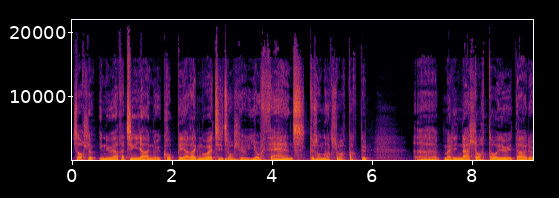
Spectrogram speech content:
Soorlu inuaqatingiaraangui korpiaraanguati soorlu your fans tusernarluartartut uh, malinnaalluartorjui taalu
